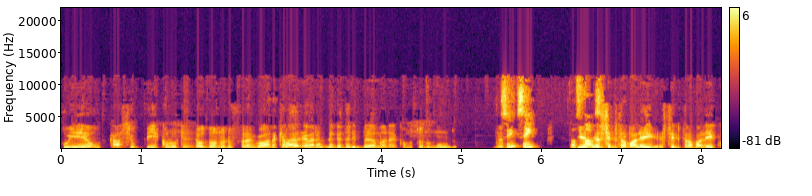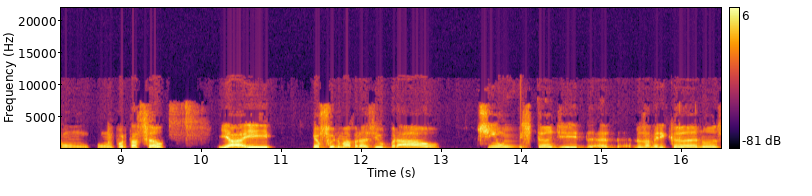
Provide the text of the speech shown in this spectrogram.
fui eu, Cássio Piccolo, que é o dono do Frangó, naquela, eu era um bebedor de Brahma, né, como todo mundo. Né? Sim, sim. Eu, eu, sempre trabalhei, sempre trabalhei com, com importação, e aí eu fui numa Brasil Brau, tinha um stand dos americanos,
